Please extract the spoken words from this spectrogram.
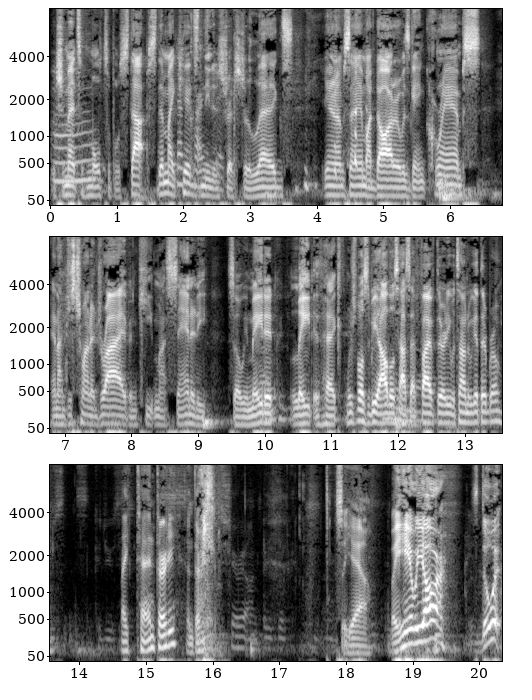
which meant multiple stops. Then my kids car needed to stretch their legs. You know what I'm saying? My daughter was getting cramps, and I'm just trying to drive and keep my sanity. So we made it late as heck. We're supposed to be at Aldo's house at 5:30. What time do we get there, bro? Like 10:30. 10:30. So yeah, but here we are. Let's do it.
